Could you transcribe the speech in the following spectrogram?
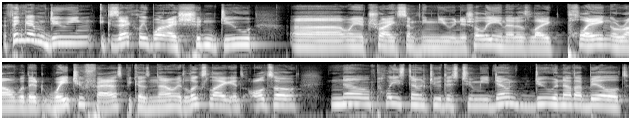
I think I'm doing exactly what I shouldn't do uh, when you're trying something new initially and that is like playing around with it way too fast because now it looks like it's also, no, please don't do this to me. Don't do another build.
